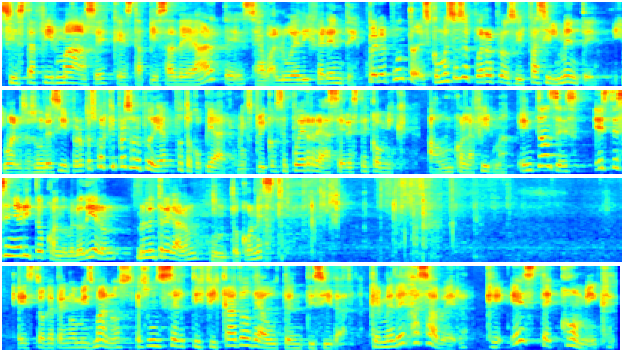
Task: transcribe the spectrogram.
si esta firma hace que esta pieza de arte se evalúe diferente. Pero el punto es cómo eso se puede reproducir fácilmente. Y bueno, eso es un decir, pero pues cualquier persona podría fotocopiar. Me explico, se puede rehacer este cómic aún con la firma. Entonces, este señorito cuando me lo dieron, me lo entregaron junto con esto. Esto que tengo en mis manos es un certificado de autenticidad que me deja saber que este cómic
